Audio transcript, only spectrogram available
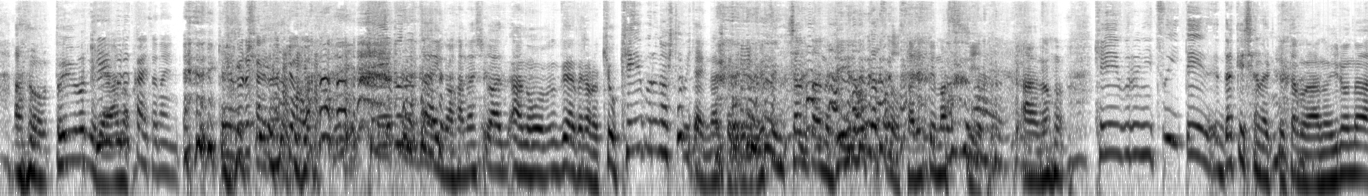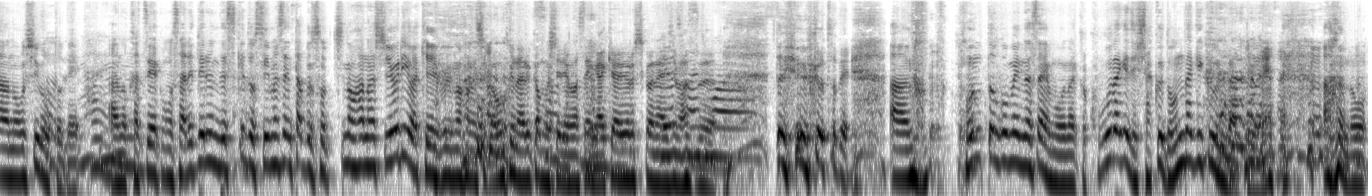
あの、というわけで、ケーブル界じゃないんで。ケーブル界だ今日は。ケーブル界の話は、あの、でだから今日ケーブルの人みたいになってるけど、別にちゃんとあの芸能活動されてますし、あの、ケーブルについてだけじゃなくて、多分あの、いろんなあの、お仕事で、あの、活躍もされてるんですけど、すいません、多分そっちの話よりはケーブルの話が多くなるかもしれませんが、今日はよろしくお願いします。ということで、あの、本当ごめんなさい。もうなんかここだけで尺どんだけ食うんだっていうね。あの、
